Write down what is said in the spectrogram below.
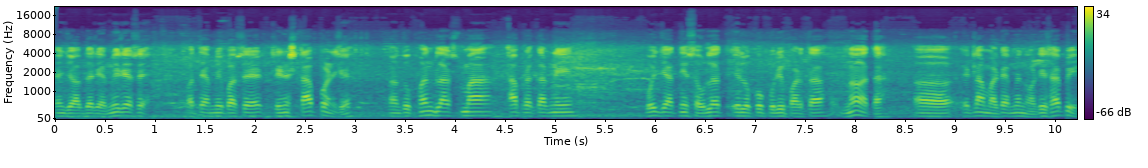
એની જવાબદારી એમની રહેશે. પોતે એમની પાસે ટ્રેન સ્ટાફ પણ છે. પરંતુ ફન બ્લાસ્ટમાં આ પ્રકારની કોઈ જાતની સવલત એ લોકો પૂરી પાડતા ન હતા. એટલા માટે એમને નોટિસ આપી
